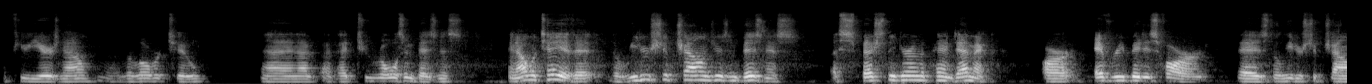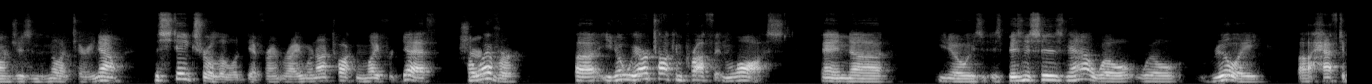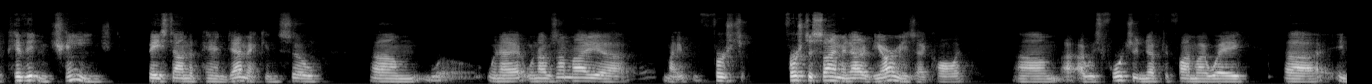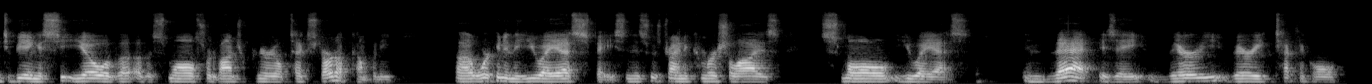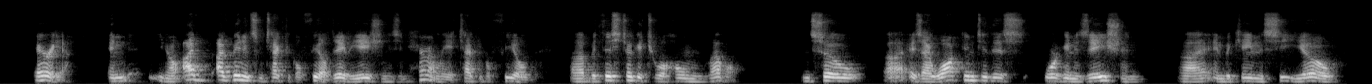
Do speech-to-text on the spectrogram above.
a few years now, a little over two, and I've, I've had two roles in business. And I will tell you that the leadership challenges in business, especially during the pandemic, are every bit as hard as the leadership challenges in the military. Now, the stakes are a little different, right? We're not talking life or death. Sure. However, uh, you know, we are talking profit and loss. And, uh, you know, as, as, businesses now will, will really uh, have to pivot and change based on the pandemic. And so um, when, I, when I was on my, uh, my first, first assignment out of the Army, as I call it, um, I, I, was fortunate enough to find my way uh, into being a CEO of a, of a small sort of entrepreneurial tech startup company uh, working in the UAS space. And this was trying to commercialize small UAS. And that is a very, very technical area. And, you know, I've, I've been in some technical fields. Aviation is inherently a technical field, uh, but this took it to a whole new level. And so uh, as I walked into this organization uh, and became the CEO,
